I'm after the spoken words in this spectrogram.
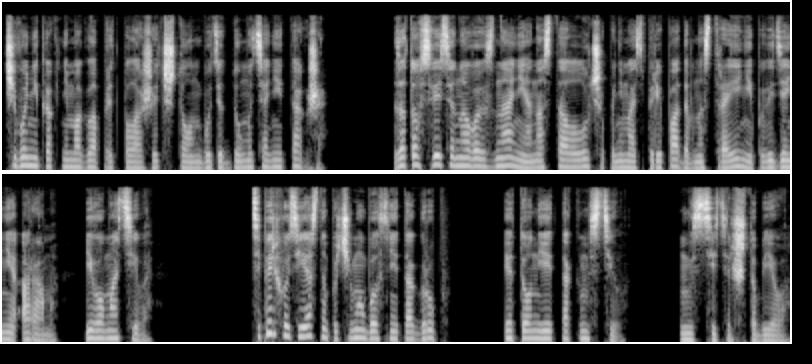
Чего никак не могла предположить, что он будет думать о ней так же. Зато в свете новых знаний она стала лучше понимать перепады в настроении и поведении Арама, его мотивы. Теперь хоть ясно, почему был с ней так груб. Это он ей так мстил. Мститель, чтоб его.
